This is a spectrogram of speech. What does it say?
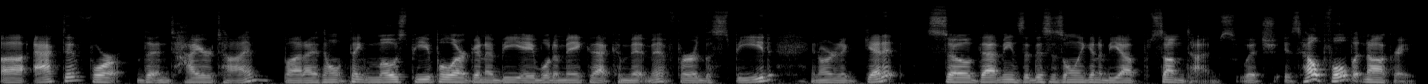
uh, active for the entire time. But I don't think most people are going to be able to make that commitment for the speed in order to get it. So that means that this is only going to be up sometimes, which is helpful, but not great.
